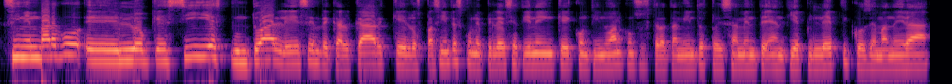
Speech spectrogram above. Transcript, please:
Sin embargo, eh, lo que sí es puntual es en recalcar que los pacientes con epilepsia tienen que continuar con sus tratamientos precisamente antiepilépticos de manera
